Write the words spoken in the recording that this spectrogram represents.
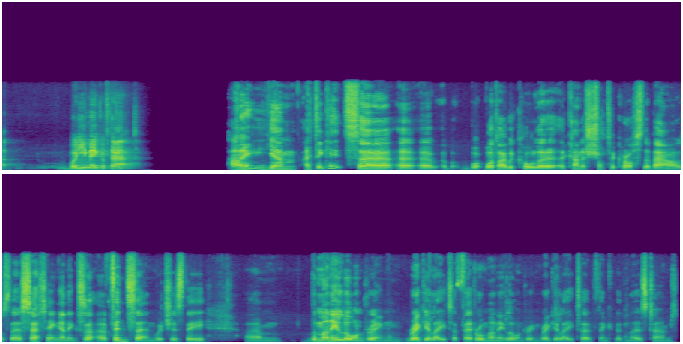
Uh, what do you make of that? I um I think it's uh, uh, what what I would call a, a, kind of shot across the bows. They're setting an uh, FinCEN, which is the um, the money laundering regulator, federal money laundering regulator. Think of it in those terms.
